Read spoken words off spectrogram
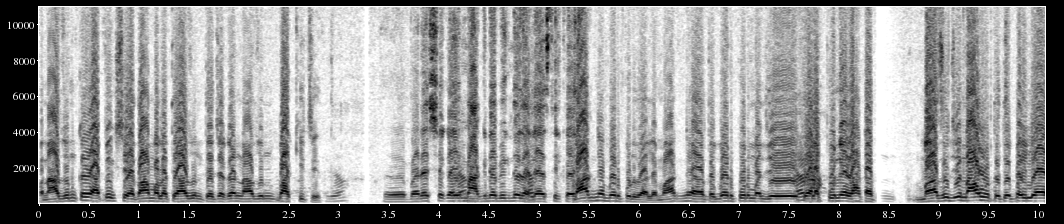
पण अजून काही अपेक्षा आहेत आम्हाला ते अजून त्याच्याकडनं अजून बाकीचे बऱ्याचशा काही मागण्या बिगण्या झाल्या असतील काही? मागण्या भरपूर झाल्या. मागण्या आता भरपूर म्हणजे त्याला पुणे घाटात माझं जे नाव होतं ते पहिले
